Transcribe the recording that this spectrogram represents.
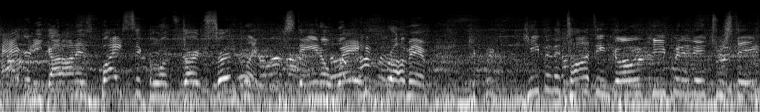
Haggerty got on his bicycle and starts circling, staying away from him keeping the taunting going, keeping it interesting,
